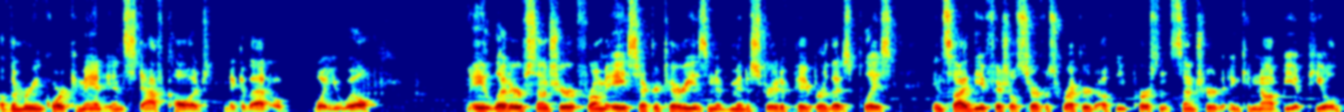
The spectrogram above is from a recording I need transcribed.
of the Marine Corps Command and Staff College. Make of that what you will. A letter of censure from a secretary is an administrative paper that is placed inside the official service record of the person censured and cannot be appealed,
